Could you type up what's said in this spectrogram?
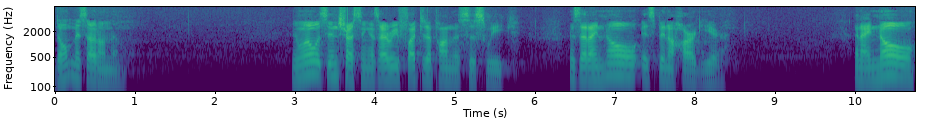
Don't miss out on them. And what's interesting as I reflected upon this this week is that I know it's been a hard year. And I know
